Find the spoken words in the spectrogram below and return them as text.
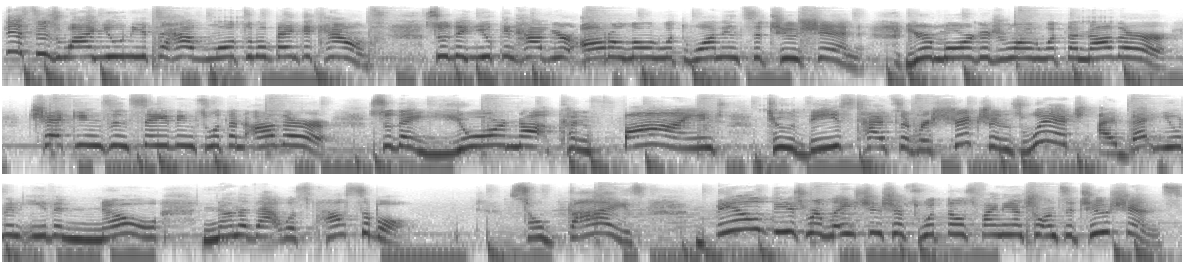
This is why you need to have multiple bank accounts so that you can have your auto loan with one institution, your mortgage loan with another, checkings and savings with another, so that you're not confined to these types of restrictions, which I bet you didn't even know none of that was possible. So, guys, build these relationships with those financial institutions.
